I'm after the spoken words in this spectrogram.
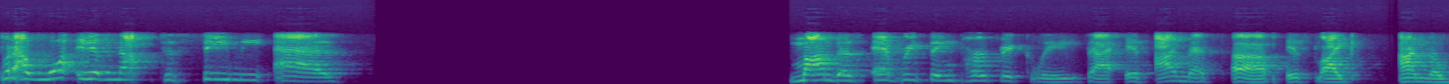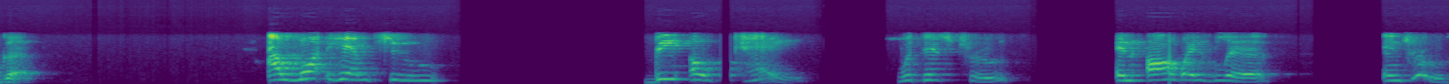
But I want him not to see me as mom does everything perfectly that if I mess up, it's like I'm no good. I want him to be okay with his truth and always live in truth.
